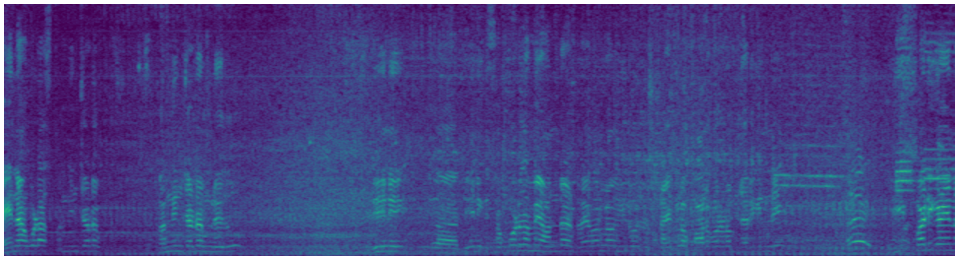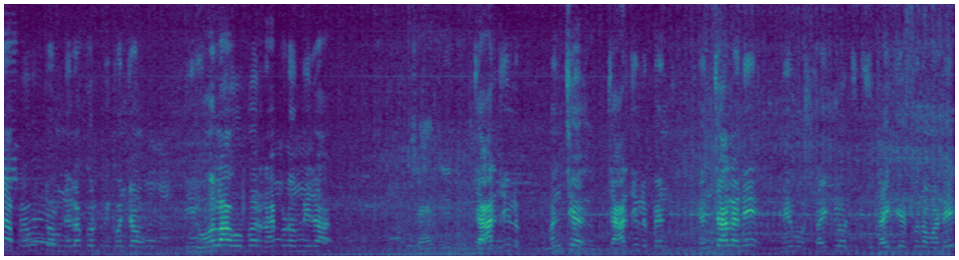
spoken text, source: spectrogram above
అయినా కూడా స్పందించడం స్పందించడం లేదు. దీని దీనికి సపోర్ట్గా మేము అందరు డ్రైవర్లు ఈరోజు స్ట్రైక్లో పాల్గొనడం జరిగింది. ఇప్పటికైనా ప్రభుత్వం నెలకొల్పి కొంచెం ఈ ఓలా ఊబర్ ర్యాపిడో మీద ఛార్జీలు మంచి ఛార్జీలు పెంచాలని మేము స్ట్రైక్లో స్ట్రైక్ చేస్తున్నామండి.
